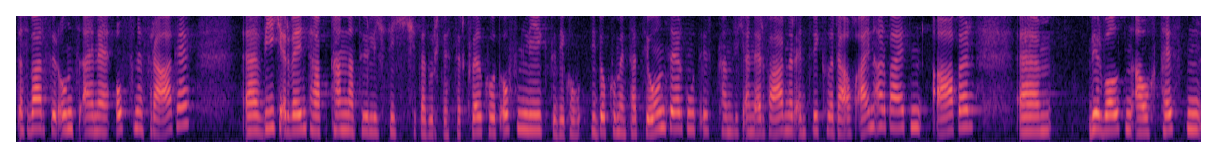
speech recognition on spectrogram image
Das war für uns eine offene Frage. Äh, wie ich erwähnt habe, kann natürlich sich, dadurch, dass der Quellcode offen liegt und die, Dokumentation sehr gut ist, kann sich ein erfahrener Entwickler da auch einarbeiten, aber ähm, wir wollten auch testen,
